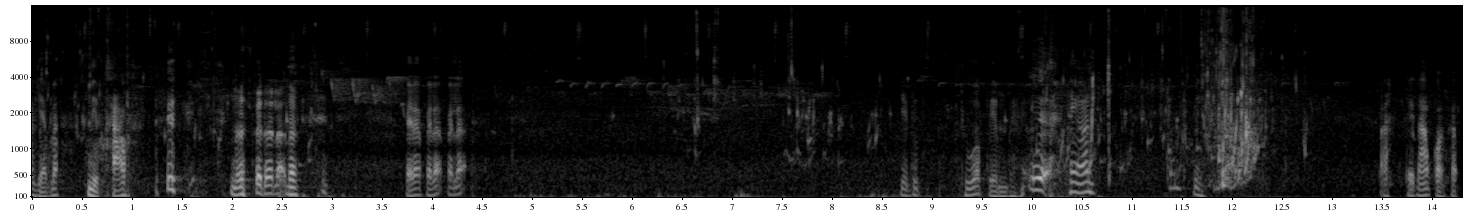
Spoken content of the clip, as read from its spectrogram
เท้าเหยียบแล้วหนีบเท้าเนอไปแล้วเนอะไปแล้วไปแล้วไปแล้วอย่าดูถือว่าเปลี่ยนไปเออให้งั้นไปเล่นน้ำก่อนครับ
